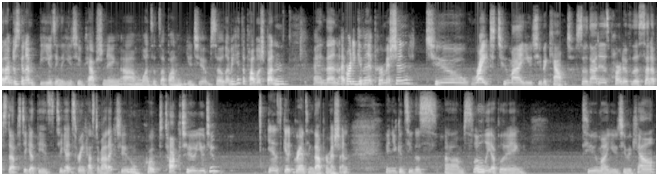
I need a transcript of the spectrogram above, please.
but I'm just going to be using the YouTube captioning um, once it's up on YouTube. So let me hit the publish button, and then I've already given it permission to write to my YouTube account. So that is part of the setup steps to get these to get Screencast-O-Matic to quote talk to YouTube is get granting that permission. And you can see this um, slowly uploading to my YouTube account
